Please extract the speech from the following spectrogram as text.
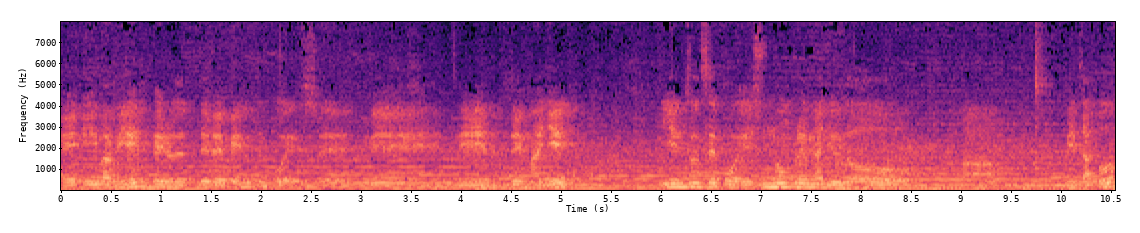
eh, iba bien, pero de, de repente pues me me desmayé y entonces pues un hombre me ayudó, a, me tapó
